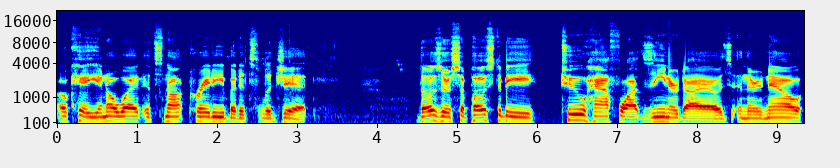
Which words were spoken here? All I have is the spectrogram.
Okay, you know what? It's not pretty, but it's legit. Those are supposed to be two half-watt Zener diodes, and they're now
